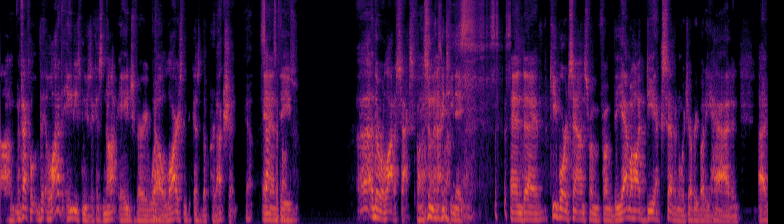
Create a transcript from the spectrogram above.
Um, in fact, a lot of 80s music has not aged very well, largely because of the production. Yeah. And Saxophones. Uh, there were a lot of saxophones in the 1980s. And uh, keyboard sounds from from the Yamaha DX7, which everybody had, and uh,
